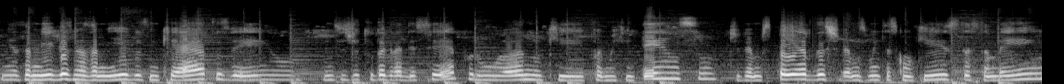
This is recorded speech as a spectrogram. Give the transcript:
Minhas amigas, meus amigos inquietos, venho antes de tudo agradecer por um ano que foi muito intenso. Tivemos perdas, tivemos muitas conquistas também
